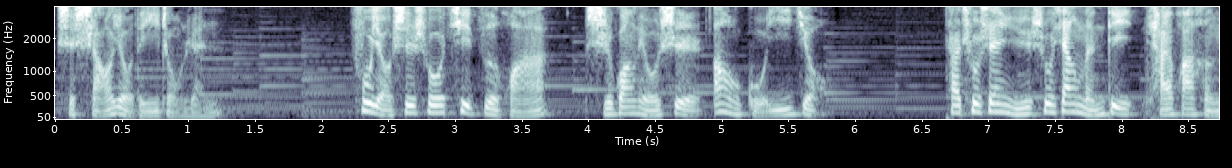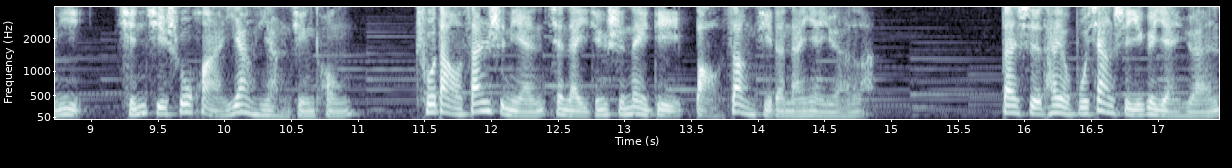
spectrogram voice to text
是少有的一种人。腹有诗书气自华，时光流逝，傲骨依旧。他出身于书香门第，才华横溢，琴棋书画样样精通。出道三十年，现在已经是内地宝藏级的男演员了。但是他又不像是一个演员，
